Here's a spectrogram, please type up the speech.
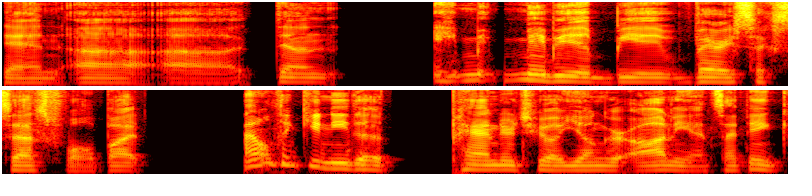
then uh uh then he, maybe it'd be very successful but i don't think you need to pander to a younger audience. I think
